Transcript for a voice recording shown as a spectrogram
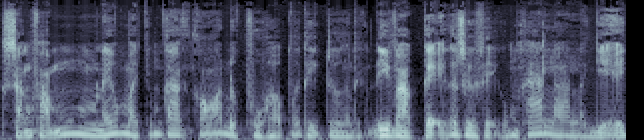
sản phẩm nếu mà chúng ta có được phù hợp với thị trường thì đi vào kệ cái siêu thị cũng khá là là dễ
